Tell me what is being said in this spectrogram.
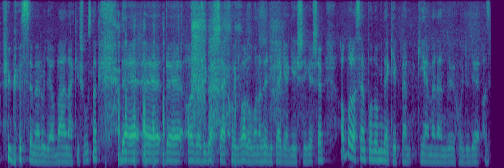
függ össze, mert ugye a bálnák is úsznak, de, de az az igazság, hogy valóban az egyik legegészségesebb. Abból a szempontból mindenképpen kiemelendő, hogy ugye az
